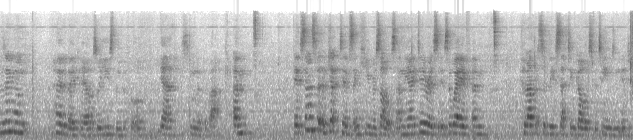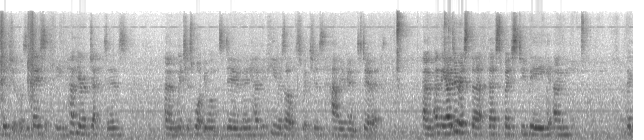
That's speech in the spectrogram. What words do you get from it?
has anyone heard of OKRs or used them before? Yeah, someone at the back. Um, it stands for objectives and key results, and the idea is it's a way of um, collaboratively setting goals for teams and individuals. And basically, you have your objectives, um, which is what you want to do, and then you have your key results, which is how you're going to do it. Um, and the idea is that they're supposed to be, um, they're,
